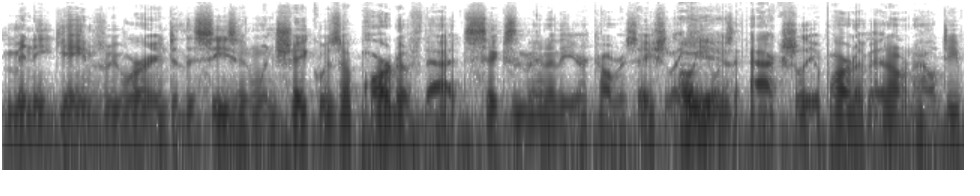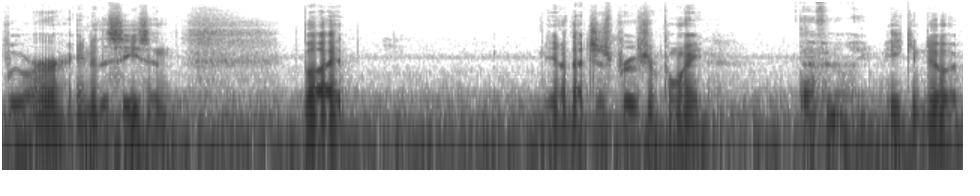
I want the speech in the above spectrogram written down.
many games we were into the season when Shake was a part of that 6th Mhm. man of the year conversation. Like Oh, he yeah. was actually a part of it. I don't know how deep we were into the season, but you know that just proves your point. Definitely, He can do it.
